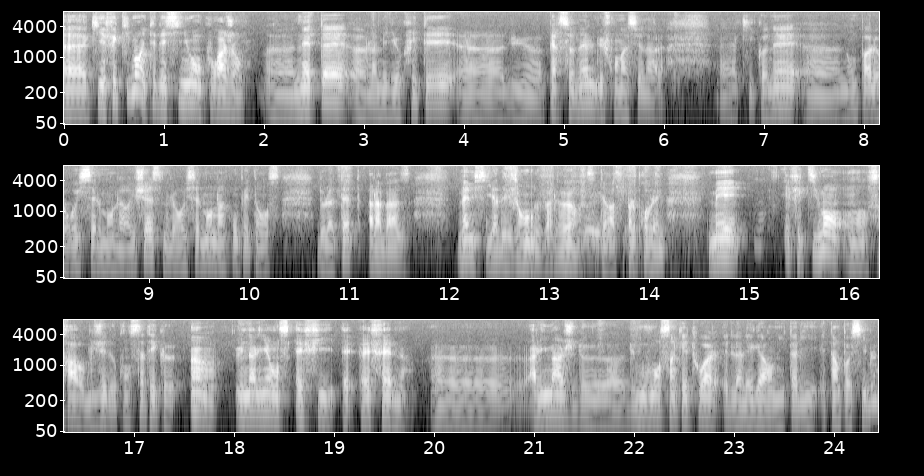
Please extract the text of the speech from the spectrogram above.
Euh, qui effectivement étaient des signaux encourageants, euh, n'était la médiocrité du personnel du Front National, qui connaît non pas le ruissellement de la richesse, mais le ruissellement de l'incompétence, de la tête à la base, même s'il y a des gens de valeur, etc., c'est pas le problème. Mais effectivement, on sera obligé de constater que, un, une alliance FI-FN, euh, à l'image du mouvement 5 étoiles et de la Lega en Italie, est impossible,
